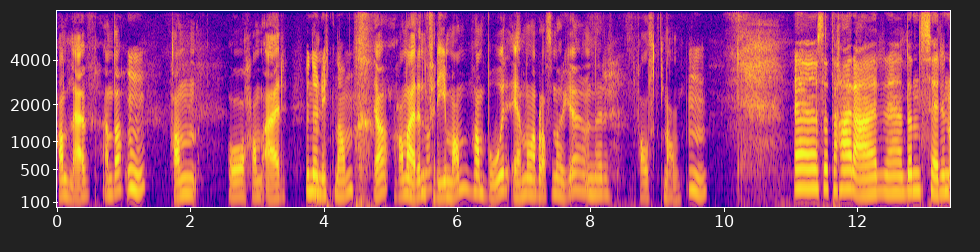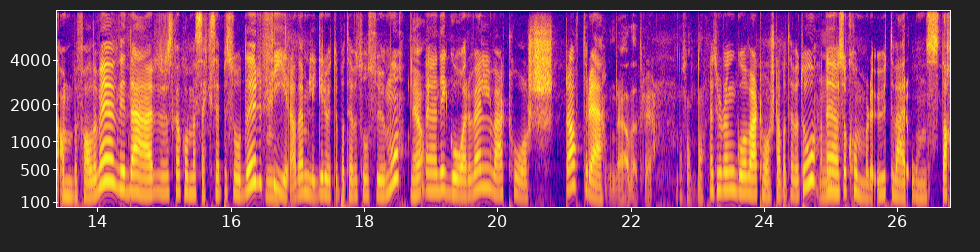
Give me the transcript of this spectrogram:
han lever enda. Mm. Han Og han er Under nytt navn. Ja, han er en fri mann. Han bor en eller annen plass i Norge under falskt navn. Mm. Eh, så dette her er eh, Den serien anbefaler vi. vi. Det er, skal komme seks episoder. Mm. Fire av dem ligger ute på TV2 Sumo. Ja, Eh, de går vel hver torsdag, tror jeg. ja det tror jeg. Noe sånt noe. Jeg tror den går hver torsdag på TV2. Mm. Eh, så kommer det ut hver onsdag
